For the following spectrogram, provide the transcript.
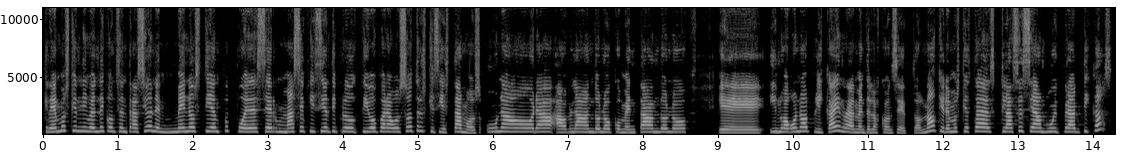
creemos que el nivel de concentración en menos tiempo puede ser más eficiente y productivo para vosotros que si estamos una hora hablándolo, comentándolo eh, y luego no aplicáis realmente los conceptos, ¿no? Queremos que estas clases sean muy prácticas,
